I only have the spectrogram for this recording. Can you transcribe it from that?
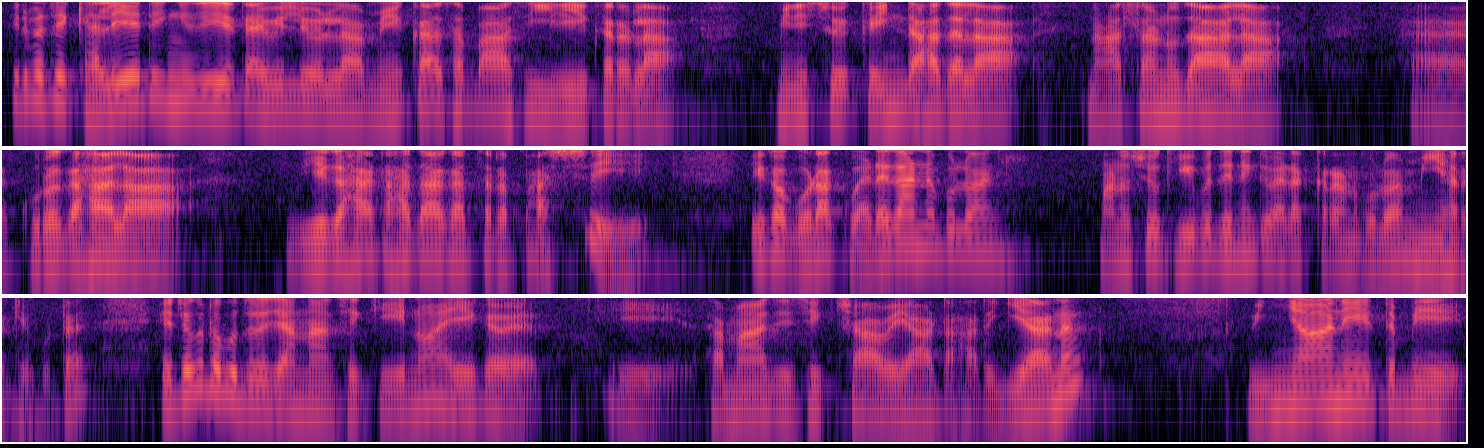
ඊට පස්සේ කැලියටින් ඉදිරියට ඇවිල්ලිවලා මේක සබාසීලී කරලා මිනිස්සු එක්ක ඉඳ හදලා නාස්ලනු දාලා කුර ගහලා විය ගහට හදාගත්තට පස්සේ ඒක ගොඩක් වැඩ ගන්න පුළුවන්. මිනිස්සු කීප දෙනෙක් වැඩක් කරන්න පුළුවන් මීහරකෙකුට. එතකොට බුදුරජාණන්සේ කියනවා ඒක ඒ සමාධි ශික්ෂාව යාට හරි ගියාන විඥාණයට මේ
